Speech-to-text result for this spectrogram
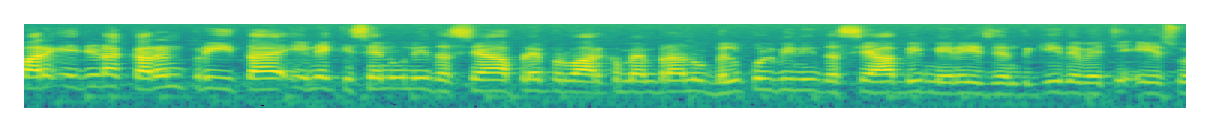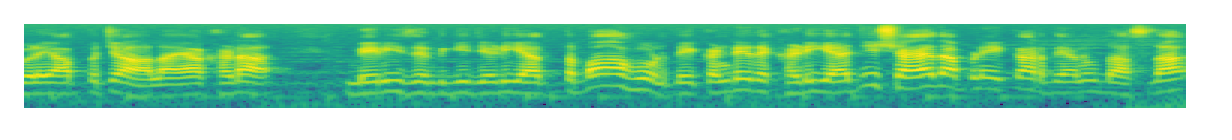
ਪਰ ਇਹ ਜਿਹੜਾ ਕਰਨਪ੍ਰੀਤ ਆ, ਇਹਨੇ ਕਿਸੇ ਨੂੰ ਨਹੀਂ ਦੱਸਿਆ, ਆਪਣੇ ਪਰਿਵਾਰਕ ਮੈਂਬਰਾਂ ਨੂੰ ਬਿਲਕੁਲ ਵੀ ਨਹੀਂ ਦੱਸਿਆ ਵੀ ਮੇਰੀ ਜ਼ਿੰਦਗੀ ਦੇ ਵਿੱਚ ਇਸ ਵੇਲੇ ਆ ਭੁਚਾਲ ਆਇਆ ਖੜਾ। ਮੇਰੀ ਜ਼ਿੰਦਗੀ ਜਿਹੜੀ ਆ ਤਬਾਹ ਹੋਣ ਦੇ ਕੰਢੇ ਤੇ ਖੜੀ ਆ। ਜੇ ਸ਼ਾਇਦ ਆਪਣੇ ਘਰਦਿਆਂ ਨੂੰ ਦੱਸਦਾ,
